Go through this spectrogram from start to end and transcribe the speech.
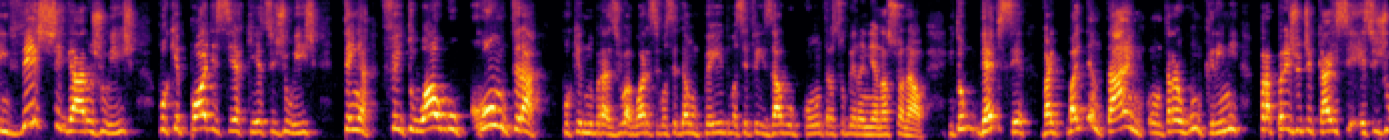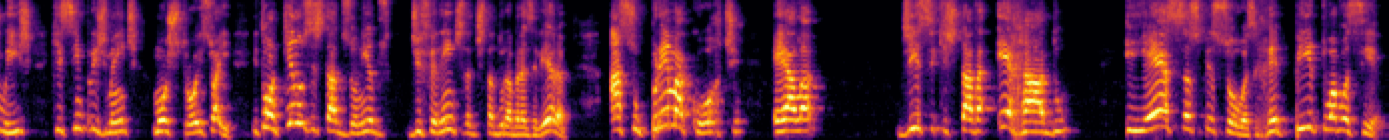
investigar o juiz, porque pode ser que esse juiz tenha feito algo contra porque no Brasil agora, se você der um peido, você fez algo contra a soberania nacional. Então, deve ser, vai, vai tentar encontrar algum crime para prejudicar esse, esse juiz que simplesmente mostrou isso aí. Então, aqui nos Estados Unidos, diferente da ditadura brasileira, a Suprema Corte, ela disse que estava errado e essas pessoas, repito a você,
